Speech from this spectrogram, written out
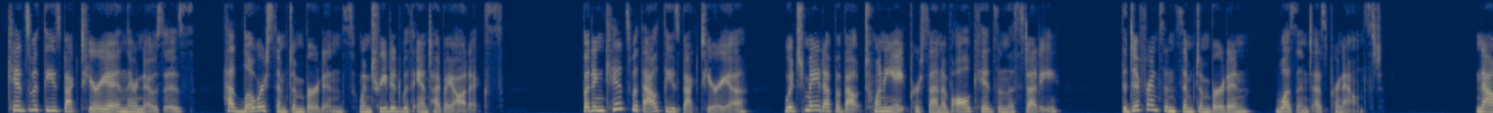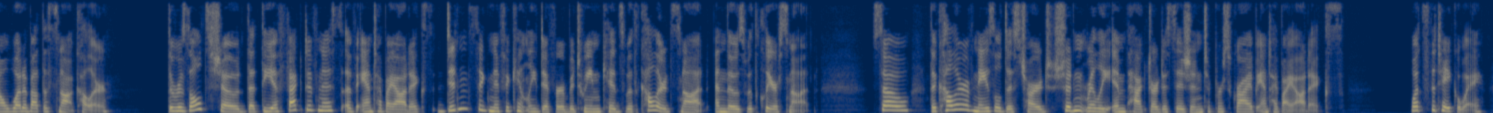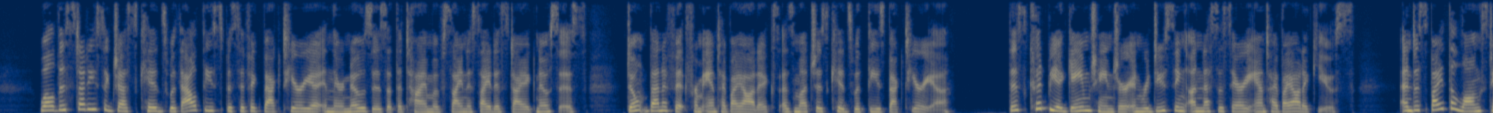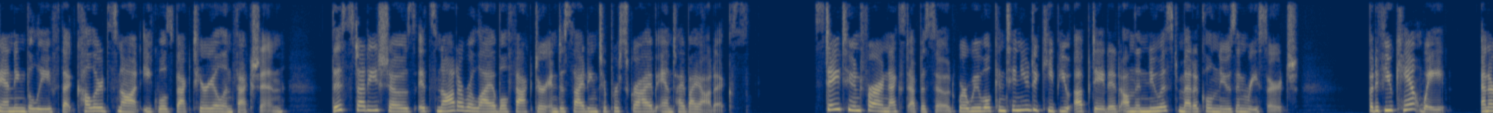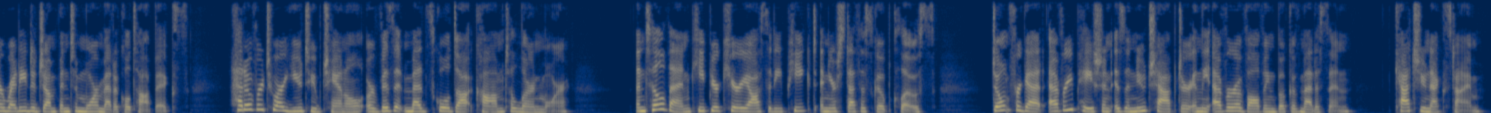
Kids with these bacteria in their noses, had lower symptom burdens when treated with antibiotics. But in kids without these bacteria, which made up about 28% of all kids in the study, the difference in symptom burden wasn't as pronounced. Now, what about the snot color? The results showed that the effectiveness of antibiotics didn't significantly differ between kids with colored snot and those with clear snot. So, the color of nasal discharge shouldn't really impact our decision to prescribe antibiotics. What's the takeaway? Well, this study suggests kids without these specific bacteria in their noses at the time of sinusitis diagnosis don't benefit from antibiotics as much as kids with these bacteria. This could be a game changer in reducing unnecessary antibiotic use. And despite the long standing belief that colored snot equals bacterial infection, this study shows it's not a reliable factor in deciding to prescribe antibiotics. Stay tuned for our next episode, where we will continue to keep you updated on the newest medical news and research. But if you can't wait, and are ready to jump into more medical topics, head over to our YouTube channel or visit medzcool.com to learn more. Until then, keep your curiosity piqued and your stethoscope close. Don't forget, every patient is a new chapter in the ever evolving book of medicine. Catch you next time.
